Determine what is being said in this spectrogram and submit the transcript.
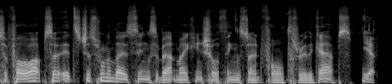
to follow up. So it's just one of those things about making sure things don't fall through the gaps. Yep.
